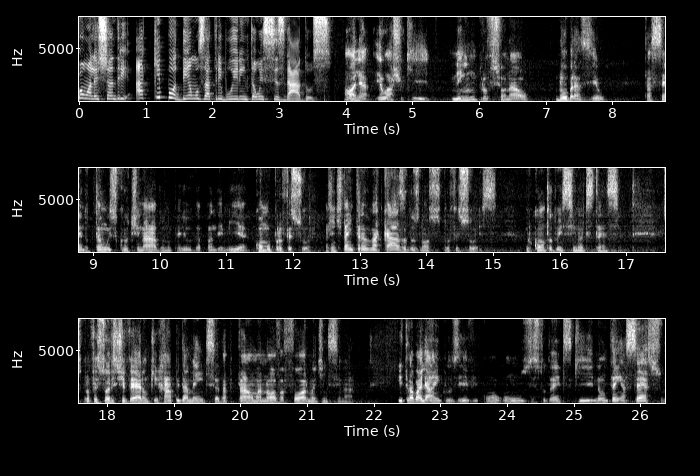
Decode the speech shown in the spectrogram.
Bom, Alexandre, a que podemos atribuir então esses dados? Olha, eu acho que nenhum profissional no Brasil está sendo tão escrutinado no período da pandemia como o professor. A gente está entrando na casa dos nossos professores por conta do ensino à distância. Os professores tiveram que rapidamente se adaptar a uma nova forma de ensinar e trabalhar, inclusive, com alguns estudantes que não têm acesso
